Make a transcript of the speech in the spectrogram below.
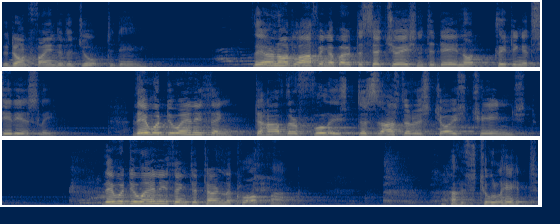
they don't find it a joke today. They are not laughing about the situation today, not treating it seriously. They would do anything to have their foolish, disastrous choice changed. They would do anything to turn the clock back. It's too late.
